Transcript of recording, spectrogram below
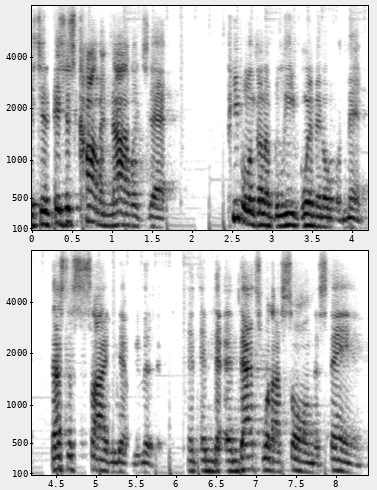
it's just, it's just common knowledge that people are going to believe women over men. That's the society that we live in. And, and, and that's what I saw on the stand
